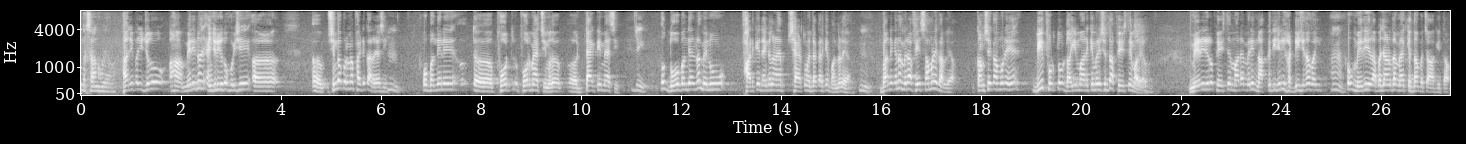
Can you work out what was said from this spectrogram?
ਨੁਕਸਾਨ ਹੋਇਆ ਵਾ? ਹਾਂਜੀ ਭਾਜੀ ਜਦੋਂ ਹਾਂ ਮੇਰੀ ਨਾ ਇੰਜਰੀ ਜਦੋਂ ਹੋਈ ਸੀ ਸਿੰਗਾਪੁਰ ਮੈਂ ਫਾਈਟ ਕਰ ਰਿਹਾ ਸੀ। ਉਹ ਬੰਦੇ ਨੇ 4 4 ਮੈਚ ਸੀ ਮਤਲਬ ਟੈਗ ਟੀਮ ਮੈਚ ਸੀ। ਜੀ। ਉਹ ਦੋ ਬੰਦਿਆਂ ਨੇ ਨਾ ਮੈਨੂੰ ਫੜ ਕੇ ਡੈਂਗਲ ਲਾਣਾ ਸਾਈਡ ਤੋਂ ਇਦਾਂ ਕਰਕੇ ਬੰਨ ਲਿਆ। ਬੰਨ ਕੇ ਨਾ ਮੇਰਾ ਫੇਸ ਸਾਹਮਣੇ ਕਰ ਲਿਆ। ਕਮ ਸੇ ਕਮ ਉਹਨੇ 20 ਫੁੱਟ ਤੋਂ ਡਾਈ ਮਾਰ ਕੇ ਮੇਰੇ ਸਿੱਧਾ ਫੇਸ ਤੇ ਮਾਰਿਆ। ਮੇਰੀ ਜਦੋਂ ਫੇਸ ਤੇ ਮਾਰਿਆ ਮੇਰੀ ਨੱਕ ਦੀ ਜਿਹੜੀ ਹੱਡੀ ਸੀ ਨਾ ਬਾਈ ਉਹ ਮੇਰੀ ਰੱਬ ਜਾਣਦਾ ਮੈਂ ਕਿੱਦਾਂ ਬਚਾ ਕੀਤਾ।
